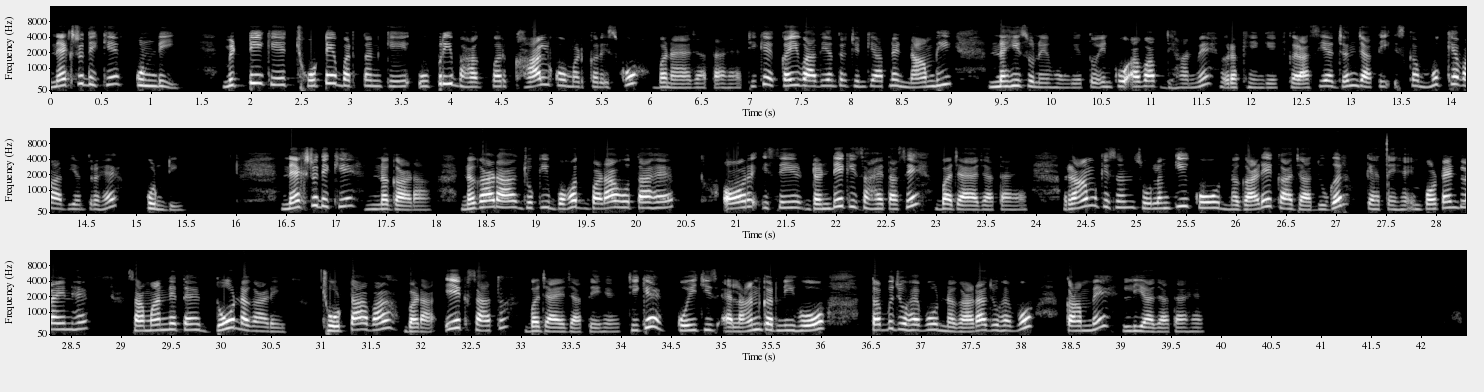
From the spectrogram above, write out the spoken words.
नेक्स्ट देखिए, कुंडी। मिट्टी के छोटे बर्तन के ऊपरी भाग पर खाल को मड़कर इसको बनाया जाता है, ठीक है? कई वाद्य यंत्र जिनके आपने नाम भी नहीं सुने होंगे तो इनको अब आप ध्यान में रखेंगे। करासिया जनजाति, इसका मुख्य वाद्य यंत्र है कुंडी। नेक्स्ट देखिए, नगाड़ा। नगाड़ा जो कि बहुत बड़ा होता है और इसे डंडे की सहायता से बजाया जाता है। राम किशन सोलंकी को नगाड़े का जादूगर कहते हैं। इंपॉर्टेंट लाइन है। सामान्यतः दो नगाड़े छोटा व बड़ा, एक साथ बजाए जाते हैं, ठीक है? कोई चीज़ ऐलान करनी हो, तब जो है वो नगाड़ा जो है वो काम में लिया जाता है।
